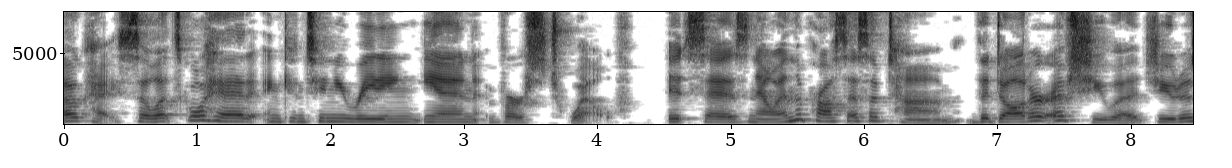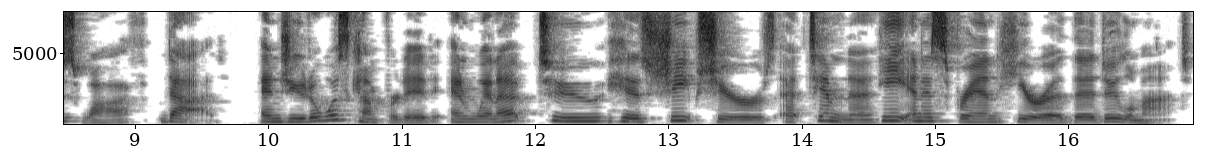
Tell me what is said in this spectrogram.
Okay, so let's go ahead and continue reading in verse 12 it says, Now in the process of time, the daughter of Shua, Judah's wife, died. And Judah was comforted and went up to his sheep shearers at Timnah, he and his friend Hira the Adullamite.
